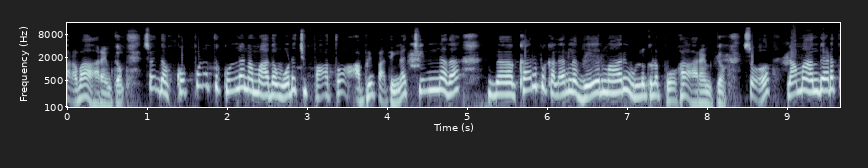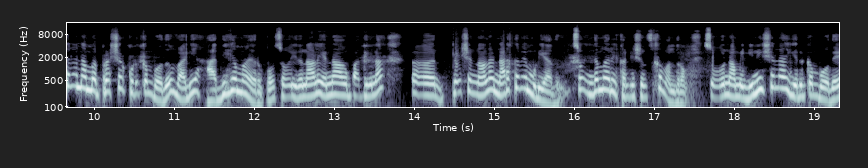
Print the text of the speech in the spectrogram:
பரவ ஆரம்பிக்கும். ஸோ இந்த கொப்பளத்துக்குள்ளே நம்ம அதை உடைச்சு பார்த்தோம் அப்படின்னு பார்த்தீங்கன்னா சின்னதாக கருப்பு கலரில் வேர் மாதிரி உள்ளுக்குள்ளே போக ஆரம்பிக்கும். ஸோ நம்ம அந்த இடத்துல நம்ம ப்ரெஷர் கொடுக்கும்போது வலி அதிகமாக இருக்கும். ஸோ இதனால என்ன ஆகும் பார்த்தீங்கன்னா பேஷண்ட்னால நடக்கவே முடியாது. ஸோ இந்த மாதிரி கண்டிஷன்ஸ்க்கு வந்துடும் ஸோ நம்ம இனிஷியலாக இருக்கும்போதே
